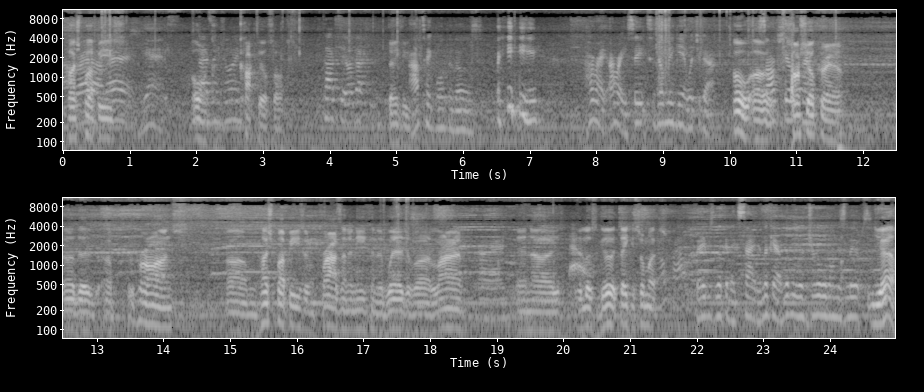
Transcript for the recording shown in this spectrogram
hush All right, all puppies. right. Yes. Oh, guys cocktail sauce. Cocktail, I got you. Thank you. I'll take both of those. all right, all right. Say, so tell me again what you got. Oh, uh, Soft shell soft shell crab, uh, the uh, prawns, um, hush puppies, and fries underneath, and a wedge of uh, lime. All right. And uh, it looks good. Thank you so much. Baby's looking excited. Look at, look at little drool on his lips. Yeah,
